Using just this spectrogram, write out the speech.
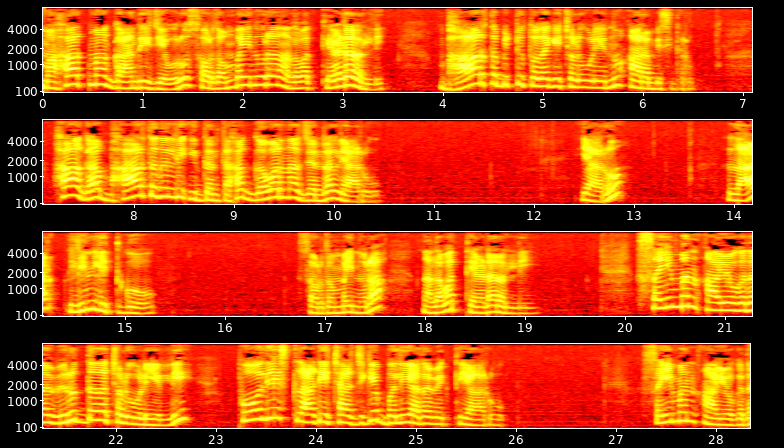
ಮಹಾತ್ಮ ಗಾಂಧೀಜಿಯವರು ಸಾವಿರದ ಒಂಬೈನೂರ ನಲವತ್ತೆರಡರಲ್ಲಿ ಭಾರತ ಬಿಟ್ಟು ತೊಲಗಿ ಚಳುವಳಿಯನ್ನು ಆರಂಭಿಸಿದರು. ಆಗ ಭಾರತದಲ್ಲಿ ಇದ್ದಂತಹ ಗವರ್ನರ್ ಜನರಲ್ ಯಾರು? ಯಾರು? ಲಾರ್ಡ್ ಲಿನ್ಲಿತ್ಗೋ ಸಾವಿರದ ಒಂಬೈನೂರ ನಲವತ್ತೆರಡರಲ್ಲಿ ಸೈಮನ್ ಆಯೋಗದ ವಿರುದ್ಧದ ಚಳುವಳಿಯಲ್ಲಿ ಪೊಲೀಸ್ ಲಾಠಿ ಚಾರ್ಜ್ಗೆ ಬಲಿಯಾದ ವ್ಯಕ್ತಿ ಯಾರು? ಸೈಮನ್ ಆಯೋಗದ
